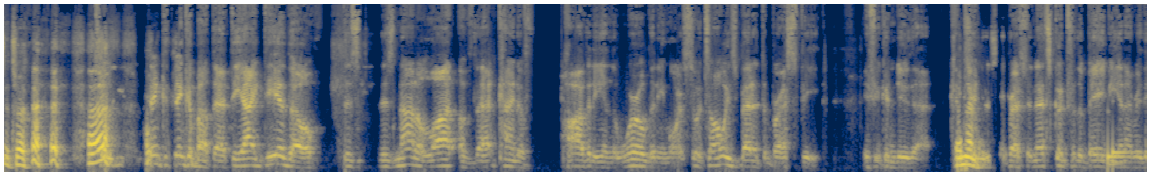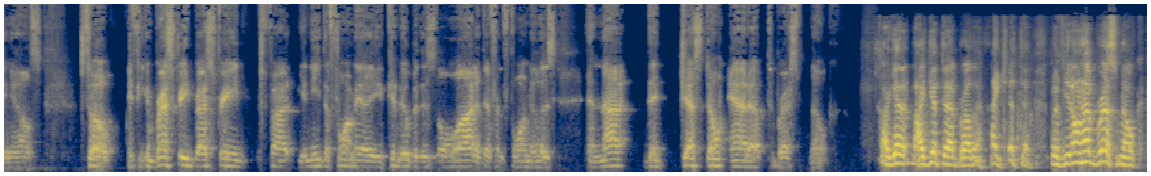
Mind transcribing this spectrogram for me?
That's right. huh? so think think about that. The idea, though, there's there's not a lot of that kind of poverty in the world anymore. So it's always better to breastfeed if you can do that. Continuously breastfeed, and that's good for the baby and everything else. So if you can breastfeed, breastfeed. But You need the formula you can do, but there's a lot of different formulas, and not they just don't add up to breast milk. I get it. I get that, brother. I get that. But if you don't have breast milk,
